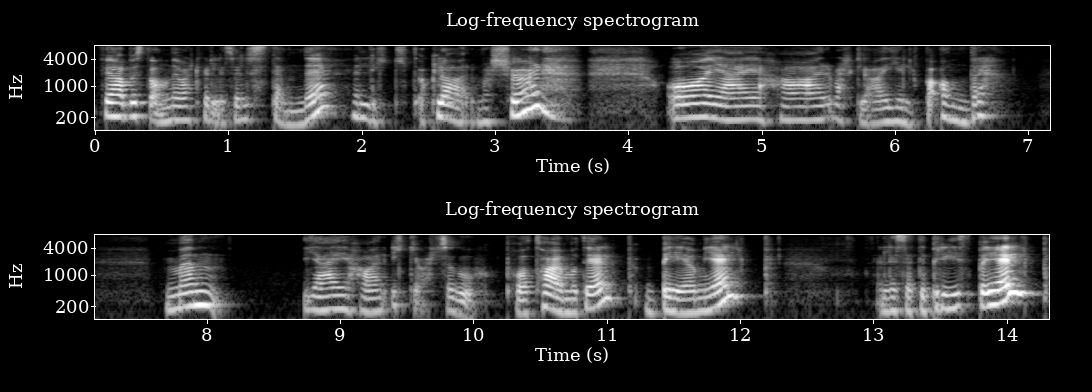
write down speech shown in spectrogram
For jeg har bestandig vært veldig selvstendig. Jeg har likt å klare meg sjøl. Og jeg har vært glad i å hjelpe andre. Men jeg har ikke vært så god på å ta imot hjelp, be om hjelp eller sette pris på hjelp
